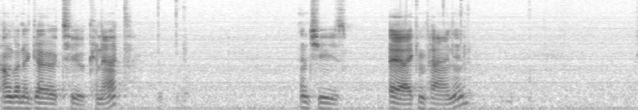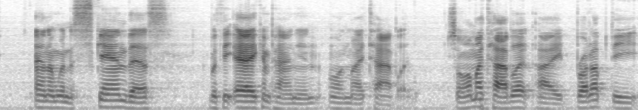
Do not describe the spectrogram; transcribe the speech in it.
I'm going to go to Connect and choose AI Companion. And I'm going to scan this with the AI Companion on my tablet. So on my tablet, I brought up the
